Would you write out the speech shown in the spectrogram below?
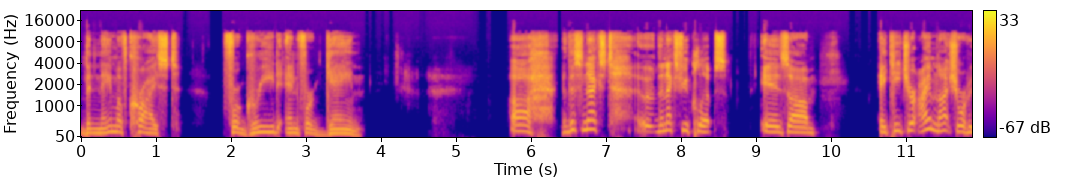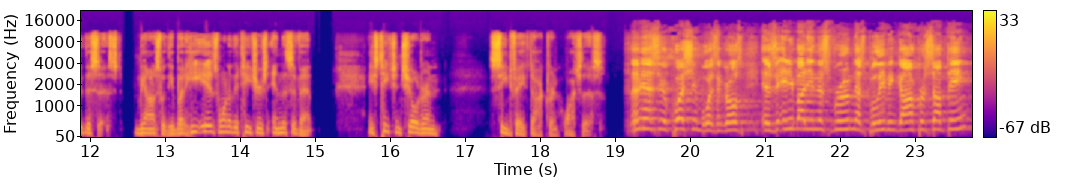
the name of Christ for greed and for gain. Uh, this next, uh, the next few clips is um, a teacher. I am not sure who this is, to be honest with you, but he is one of the teachers in this event. He's teaching children seed faith doctrine. Watch this. Let me ask you a question, boys and girls. Is there anybody in this room that's believing God for something?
